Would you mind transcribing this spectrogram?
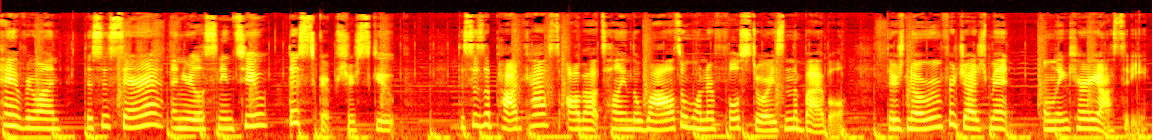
Hey everyone, this is Sarah, and you're listening to The Scripture Scoop. This is a podcast all about telling the wild and wonderful stories in the Bible. There's no room for judgment, only curiosity.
